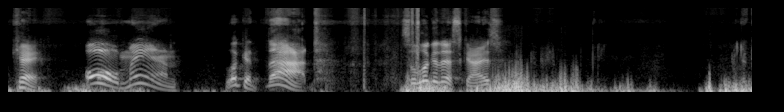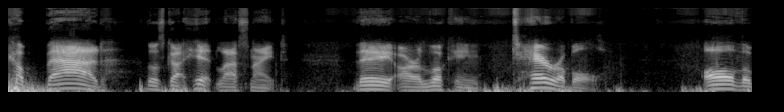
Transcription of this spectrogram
Okay. Oh, man. Look at that. So look at this, guys. Look how bad those got hit last night. They are looking terrible. All the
